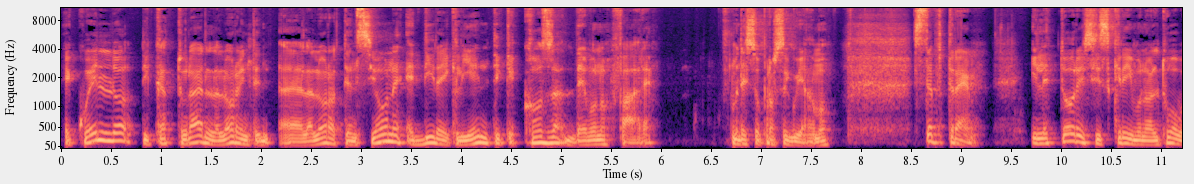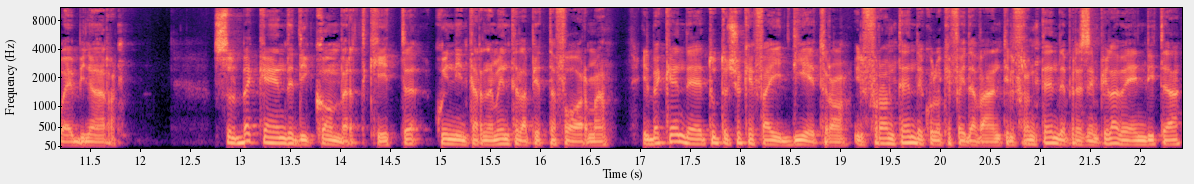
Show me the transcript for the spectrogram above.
è quello di catturare la loro, inten- eh, la loro attenzione e dire ai clienti che cosa devono fare. Adesso proseguiamo. Step 3. I lettori si iscrivono al tuo webinar. Sul back-end di ConvertKit, quindi internamente alla piattaforma, il back-end è tutto ciò che fai dietro, il front-end è quello che fai davanti, il front-end è per esempio la vendita,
